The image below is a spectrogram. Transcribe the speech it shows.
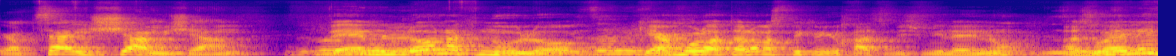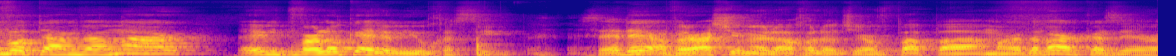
רצה אישה משם ולא והם. לא נתנו לו וזה כי. אמרו לו אתה לא מספיק מיוחס בשבילנו אז הוא מיוחס. העליב אותם ואמר הם כבר לא כאלה מיוחסים בסדר? אבל רש"י אומר לא יכול להיות שרב פאפא אמר דבר כזה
